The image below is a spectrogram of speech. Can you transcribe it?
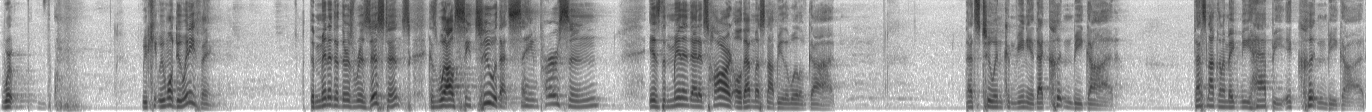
We're, we, we won't do anything. The minute that there's resistance, because what I'll see too, that same person is the minute that it's hard, oh, that must not be the will of God. That's too inconvenient. That couldn't be God. That's not going to make me happy. It couldn't be God.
